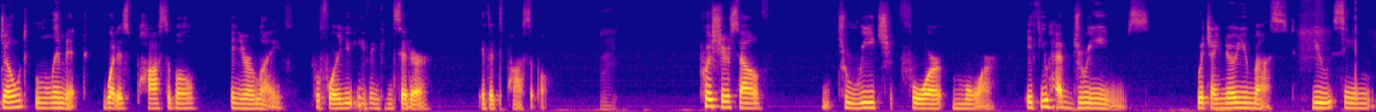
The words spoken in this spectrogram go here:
don't limit what is possible in your life before you even consider if it's possible. Right. Push yourself to reach for more. If you have dreams, which I know you must, you seem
